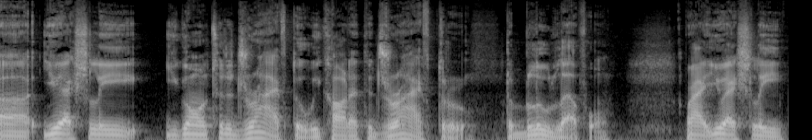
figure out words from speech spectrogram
uh, you actually you go into the drive-through. We call that the drive-through, the blue level right? You actually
